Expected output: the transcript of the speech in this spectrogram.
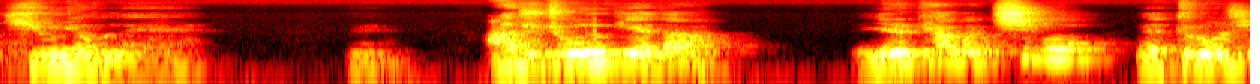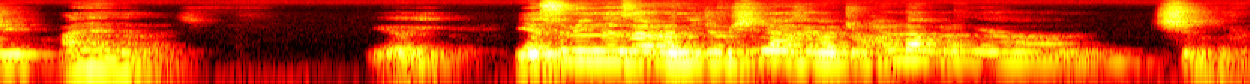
기운이 없네. 예. 아주 좋은 기회다. 이렇게 하고 치고 예, 들어오지. 이거 이- 예수 믿는 사람이 좀 신앙생활 좀 하려고 그러면 치고 들어.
